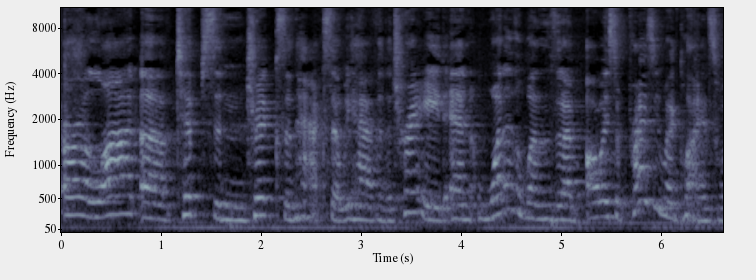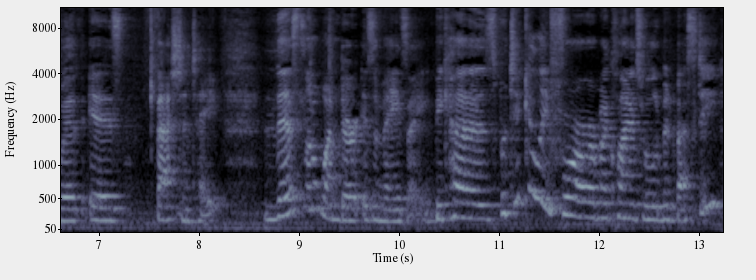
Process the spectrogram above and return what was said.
there are a lot of tips and tricks and hacks that we have in the trade. And one of the ones that I'm always surprising my clients with is fashion tape. This little wonder is amazing because particularly for my clients who are a little bit busty,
